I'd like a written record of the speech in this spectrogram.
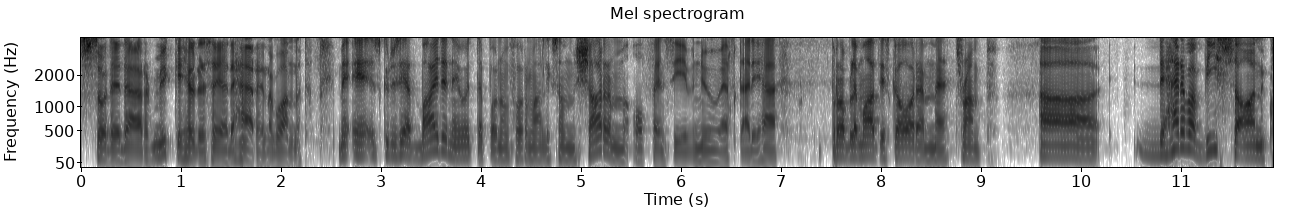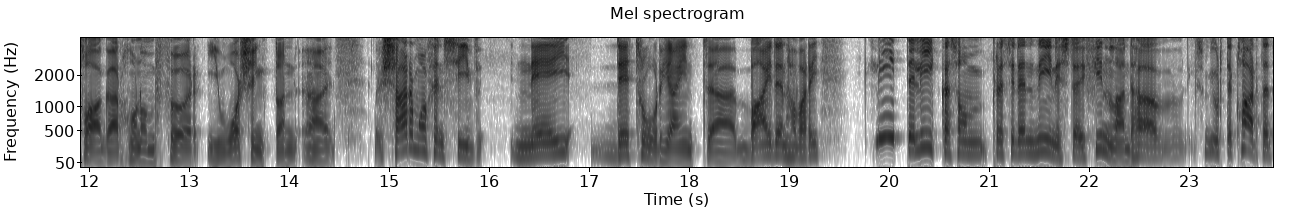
Så det där, mycket hellre säga det här än något annat. Men eh, skulle du säga att Biden är ute på någon form av liksom charmoffensiv nu efter de här problematiska åren med Trump? Uh, det här är vad vissa anklagar honom för i Washington. Uh, charmoffensiv, nej, det tror jag inte. Uh, Biden har varit lite lika som president Niinistö i Finland, har liksom gjort det klart att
